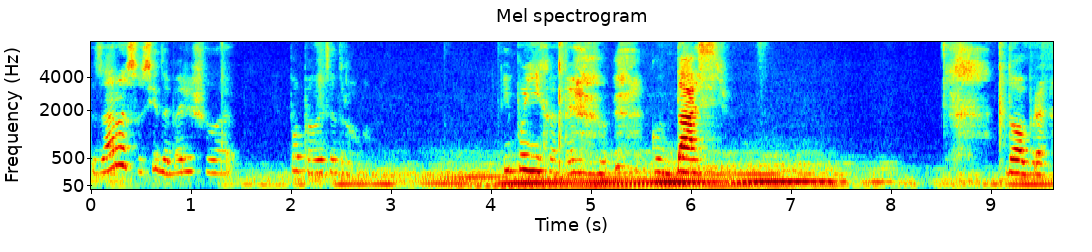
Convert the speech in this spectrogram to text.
зараз сусіди вирішили попилити дрова. І поїхати кудись. Добре.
